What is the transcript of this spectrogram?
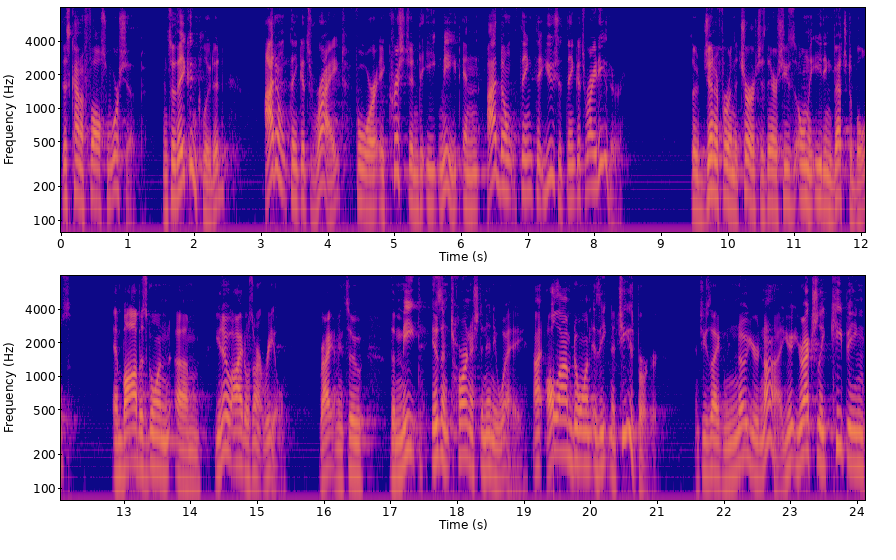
this kind of false worship. And so they concluded I don't think it's right for a Christian to eat meat, and I don't think that you should think it's right either. So Jennifer in the church is there, she's only eating vegetables, and Bob is going, um, You know, idols aren't real, right? I mean, so the meat isn't tarnished in any way. I, all I'm doing is eating a cheeseburger. And she's like, No, you're not. You're, actually keeping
